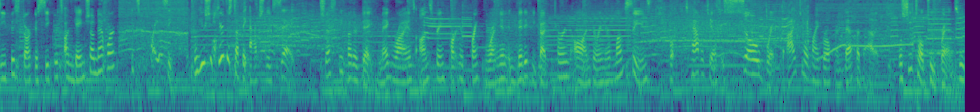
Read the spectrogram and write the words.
deepest, darkest secrets on Game Show Network? It's crazy. Well, you should hear the stuff they actually say. Just the other day, Meg Ryan's on screen partner Frank Runyon admitted he got turned on during their love scenes. Well, Tattletales is so great. that I told my girlfriend Beth about it. Well, she told two friends who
